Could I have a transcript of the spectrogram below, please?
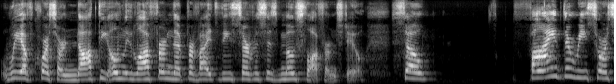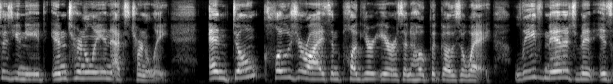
We, of course, are not the only law firm that provides these services. Most law firms do. So Find the resources you need internally and externally. And don't close your eyes and plug your ears and hope it goes away. Leave management is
